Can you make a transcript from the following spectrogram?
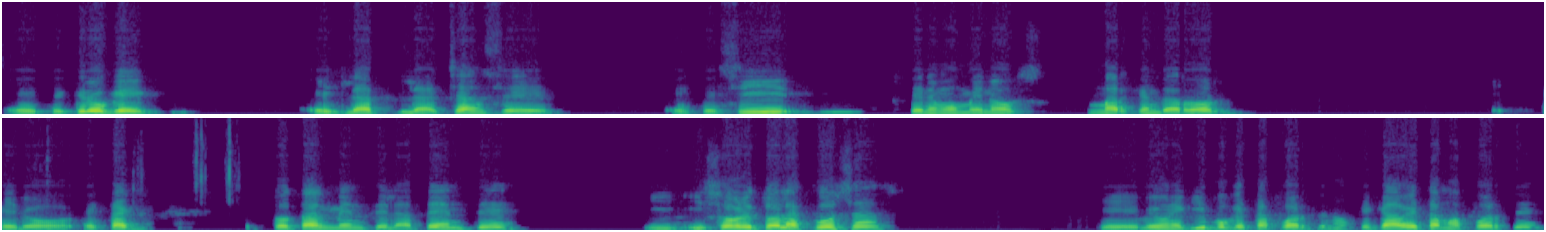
Este, creo que es la, chance, este, sí, tenemos menos margen de error, pero está totalmente latente y, y sobre todas las cosas que ve un equipo que está fuerte, ¿no? que cada vez está más fuerte,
